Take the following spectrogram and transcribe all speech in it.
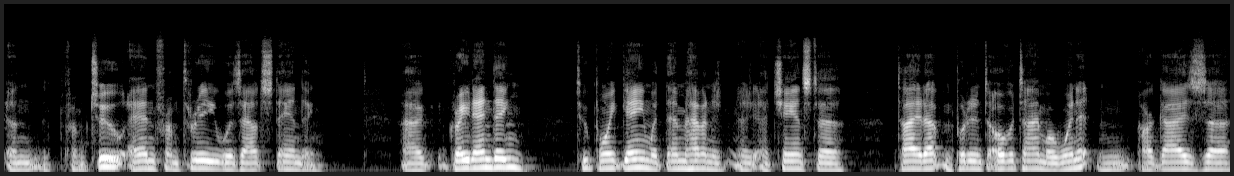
from two and from three was outstanding. Uh, great ending, two point game with them having a, a, chance to tie it up and put it into overtime or win it. And our guys, uh,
